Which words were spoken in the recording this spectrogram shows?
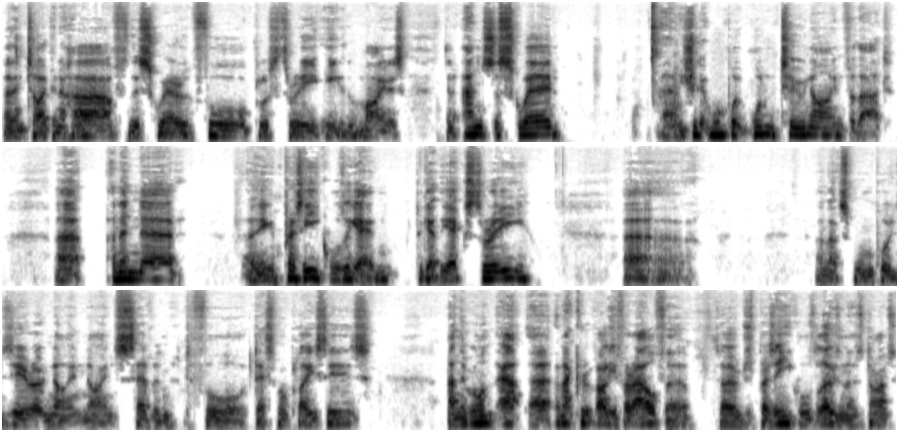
And then type in a half, the square root of 4 plus 3 e to the minus, then answer squared. Uh, you should get 1.129 for that. Uh, and then uh, and you can press equals again to get the x3 uh, and that's 1.0997 to four decimal places and then we want that, uh, an accurate value for alpha. So just press equals loads and those times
